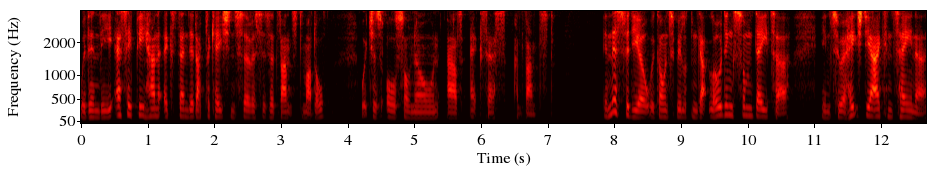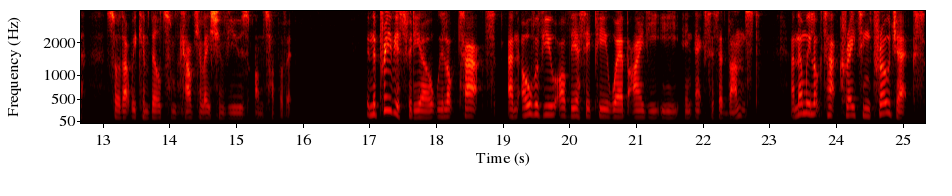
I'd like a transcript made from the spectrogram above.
within the SAP HANA Extended Application Services Advanced model, which is also known as XS Advanced. In this video we're going to be looking at loading some data into a HDI container so that we can build some calculation views on top of it. In the previous video, we looked at an overview of the SAP Web IDE in XS Advanced, and then we looked at creating projects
